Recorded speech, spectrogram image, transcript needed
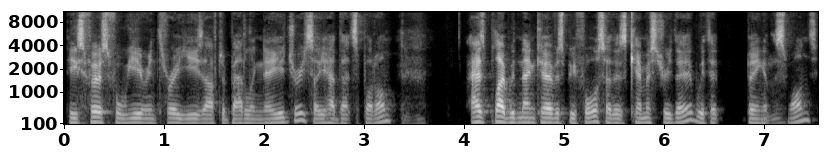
His first full year in three years after battling knee injury. So you had that spot on. Mm-hmm. Has played with Nankervis before, so there's chemistry there with it being at the Mm-hmm. Swans.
